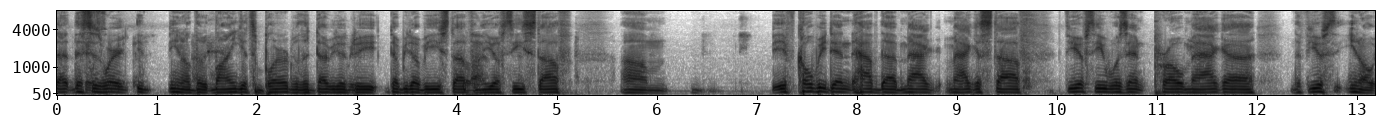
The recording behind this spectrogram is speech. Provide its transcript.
That this is where it, you know the line gets blurred with the WWE, WWE stuff and the UFC stuff. Um, if Colby didn't have the mag, MAGA stuff, if the UFC wasn't pro MAGA, the UFC, you know,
